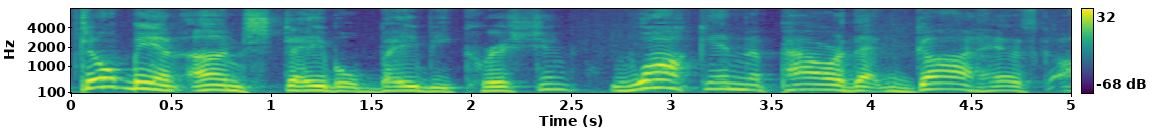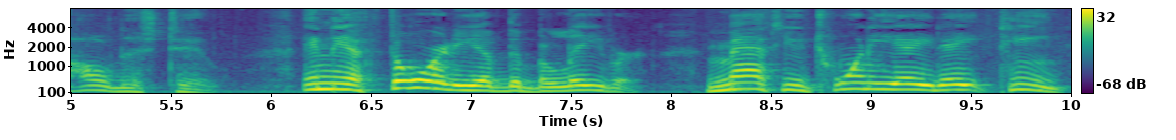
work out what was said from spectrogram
Don't be an unstable baby Christian. Walk in the power that God has called us to, in the authority of the believer. Matthew 28 18,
